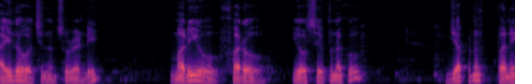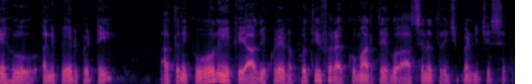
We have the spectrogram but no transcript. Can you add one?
ఐదో వచ్చిన చూడండి. మరియు ఫరో యోసేపునకు జప్నత్ పనేహు అని పేరు పెట్టి అతనికి ఓను యొక్క యాజకుడైన పొతీఫరా కుమార్తెకు ఆసనతు పెండి చేశారు.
